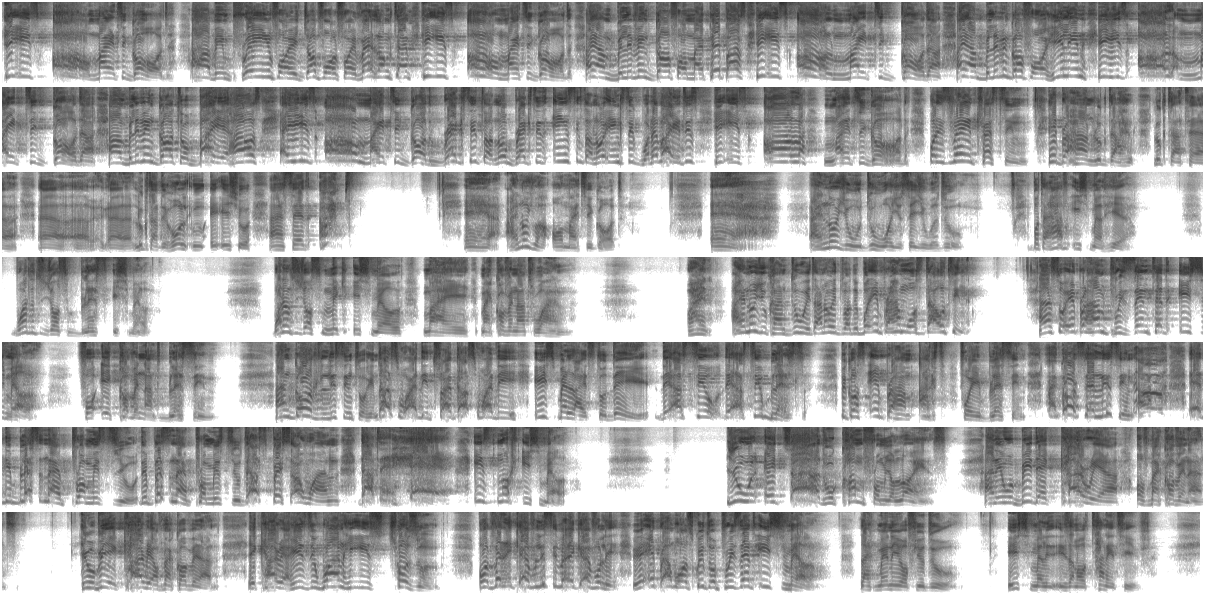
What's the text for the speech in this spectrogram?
He is Almighty God. I have been praying for a job for, for a very long time. He is Almighty God. I am believing God for my papers. He is Almighty God. I am believing God for healing. He is Almighty God. I'm believing God to buy a house. He is Almighty God. Brexit or no Brexit, instinct or no instinct, whatever it is, He is Almighty God. But it's very interesting. Abraham looked at looked at uh, uh, uh, looked at the whole issue and said, ah, uh, I know you are Almighty God. Uh, I know you will do what you say you will do. But I have Ishmael here. Why don't you just bless Ishmael? Why don't you just make Ishmael my, my covenant one? Right? I know you can do it. I know it, but Abraham was doubting. And so Abraham presented Ishmael for a covenant blessing. And God listened to him. That's why the tribe, that's why the Ishmaelites today, they are still, they are still blessed. Because Abraham asked for a blessing. And God said, Listen, ah, eh, the blessing I promised you, the blessing I promised you, that special one, that hair is not Ishmael. You will, a child will come from your loins, and he will be the carrier of my covenant. He will be a carrier of my covenant. A carrier. He's the one he is chosen. But very carefully, listen very carefully. Abraham was quick to present Ishmael, like many of you do. Ishmael is an alternative.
